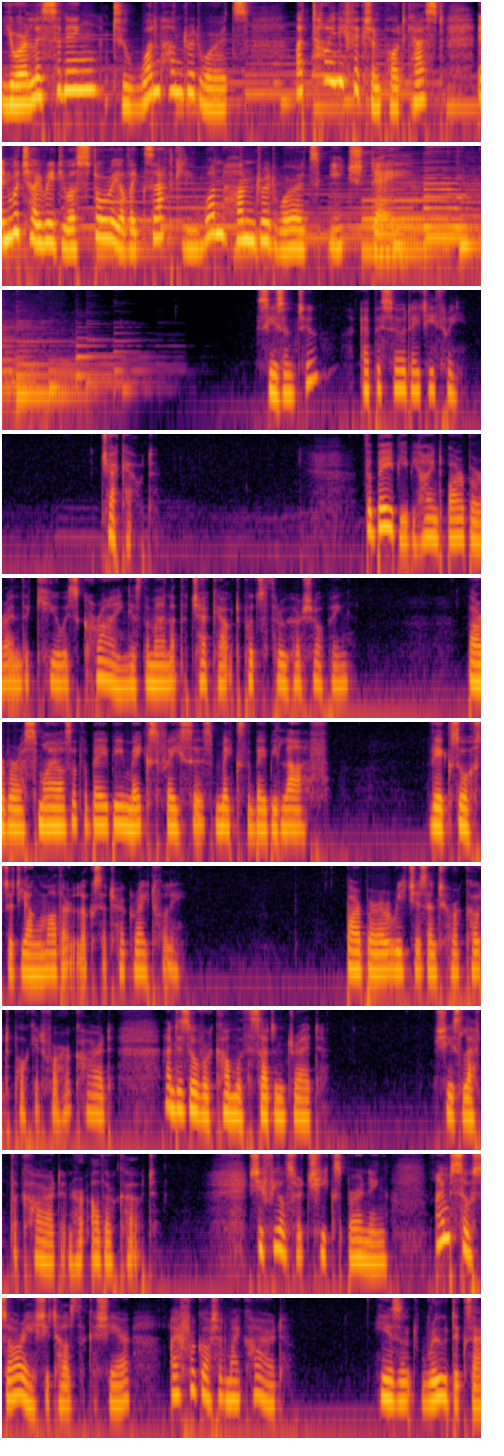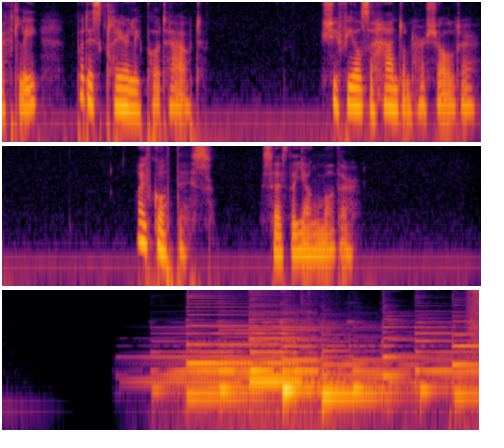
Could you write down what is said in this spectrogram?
You are listening to 100 Words, a tiny fiction podcast in which I read you a story of exactly 100 words each day. Season 2, Episode 83 Checkout. The baby behind Barbara in the queue is crying as the man at the checkout puts through her shopping. Barbara smiles at the baby, makes faces, makes the baby laugh. The exhausted young mother looks at her gratefully. Barbara reaches into her coat pocket for her card and is overcome with sudden dread. She's left the card in her other coat. She feels her cheeks burning. I'm so sorry, she tells the cashier. I forgotten my card. He isn't rude exactly, but is clearly put out. She feels a hand on her shoulder. I've got this, says the young mother.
